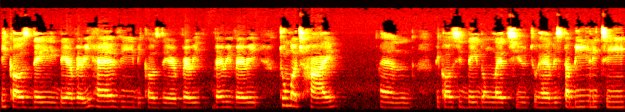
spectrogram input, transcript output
because they they are very heavy because they are very very very too much high and because they don't let you to have stability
